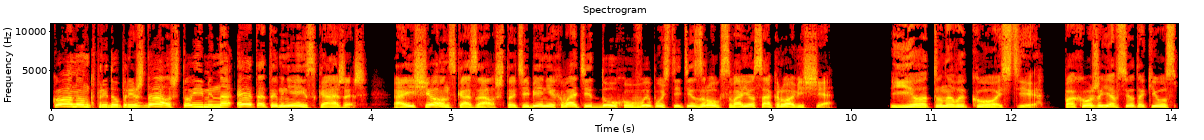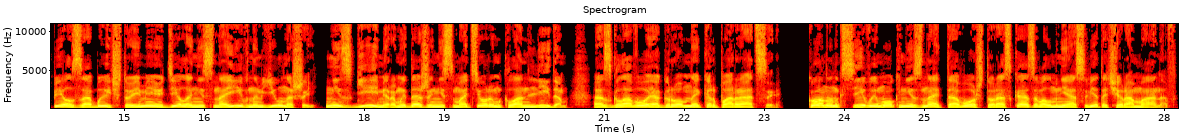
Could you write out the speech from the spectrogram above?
«Конунг предупреждал, что именно это ты мне и скажешь. А еще он сказал, что тебе не хватит духу выпустить из рук свое сокровище. Йотуновы кости. Похоже, я все-таки успел забыть, что имею дело не с наивным юношей, не с геймером и даже не с матерым клан-лидом, а с главой огромной корпорации. Конунг Сивый мог не знать того, что рассказывал мне о светоче романов,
